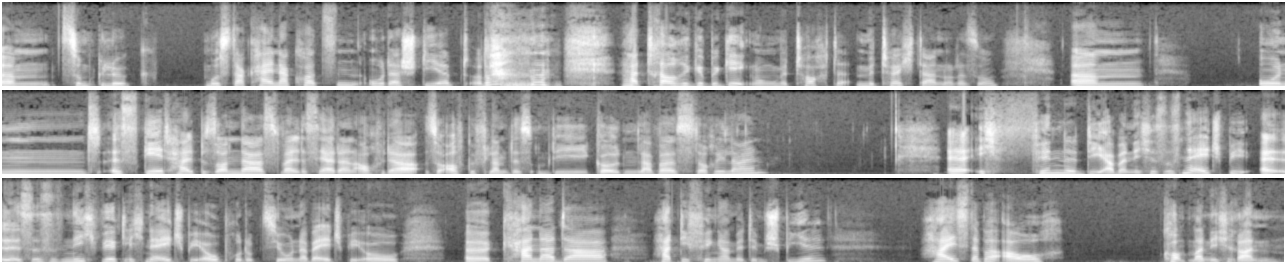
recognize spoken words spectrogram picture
Ähm, zum Glück muss da keiner kotzen oder stirbt oder hat traurige Begegnungen mit, Tochter, mit Töchtern oder so. Ähm, und es geht halt besonders, weil das ja dann auch wieder so aufgeflammt ist, um die Golden Lover Storyline. Äh, ich finde die aber nicht. Es ist eine HBO, äh, es ist nicht wirklich eine HBO-Produktion, aber HBO äh, Kanada hat die Finger mit im Spiel. Heißt aber auch, kommt man nicht ran,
